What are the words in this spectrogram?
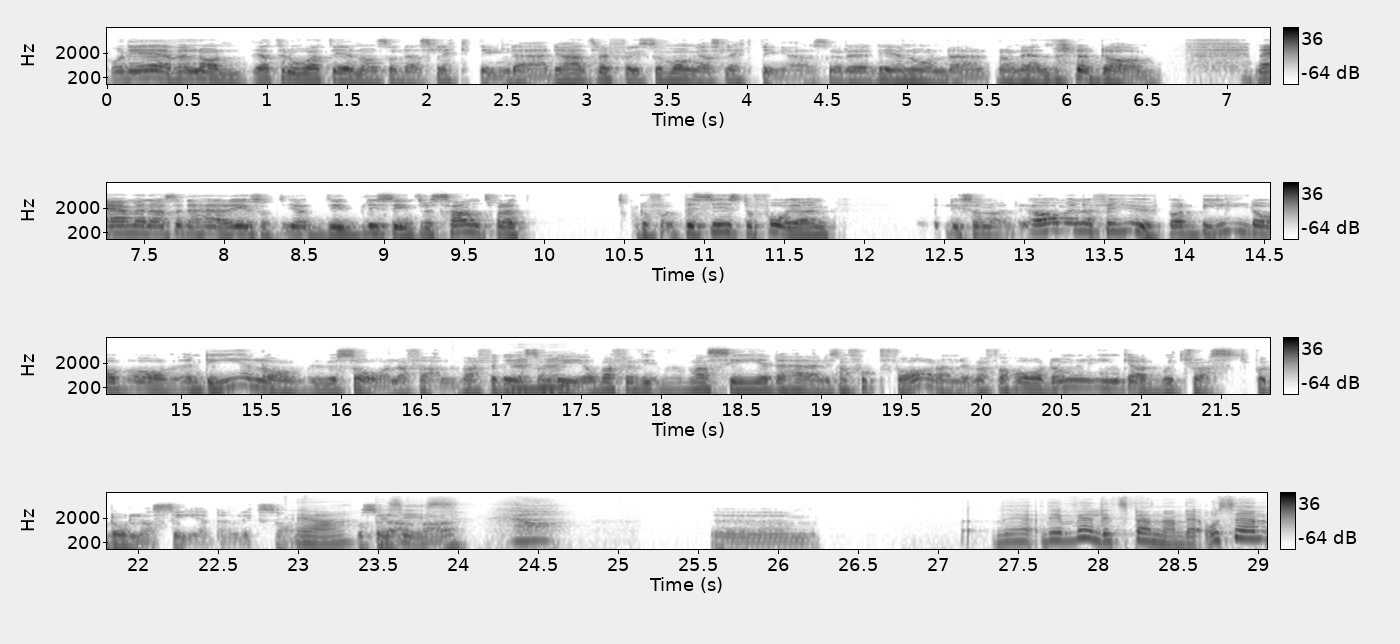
och det är väl någon, jag tror att det är någon sån där släkting där. Han träffar ju så många släktingar så det, det är någon där, någon äldre dam. Nej men alltså det här är ju så, det blir så intressant för att då, precis då får jag en liksom, ja, men en fördjupad bild av, av en del av USA i alla fall. Varför det är mm -hmm. som mhm. det är och varför vi, man ser det här liksom fortfarande. Varför har de In God We Trust på dollarsedeln? Liksom, ja, och sådär, precis. Ja. Um, det, det, är väldigt spännande. Och sen,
